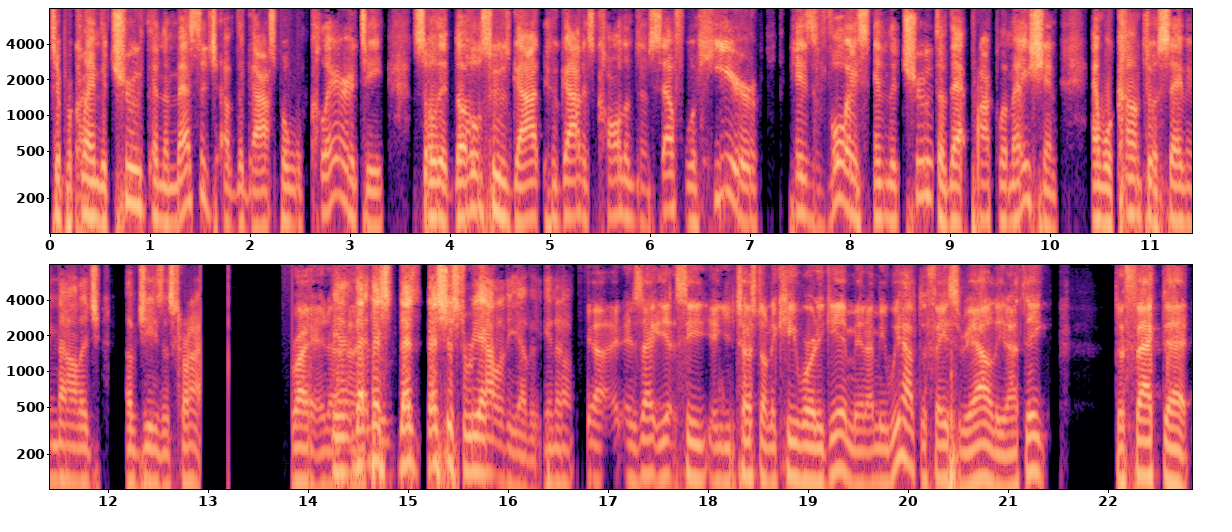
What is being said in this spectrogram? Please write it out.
to proclaim right. the truth and the message of the gospel with clarity, so that those who's God who God has called them to Himself will hear his voice in the truth of that proclamation and will come to a saving knowledge of Jesus Christ. Right, and I, that, that's that's that's just the reality of it, you know. Yeah, exactly. Yeah, see, and you touched on the key word again, man. I mean, we have to face reality, and I think the fact that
